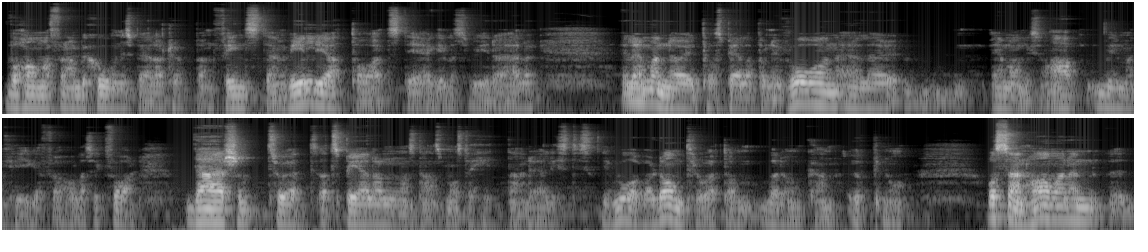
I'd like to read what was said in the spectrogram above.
vad har man för ambition i spelartruppen? Finns det en vilja att ta ett steg eller så vidare? Eller, eller är man nöjd på att spela på nivån eller är man liksom, ah, vill man kriga för att hålla sig kvar? Där så tror jag att, att spelarna någonstans måste hitta en realistisk nivå, vad de tror att de, vad de kan uppnå. Och sen har man en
